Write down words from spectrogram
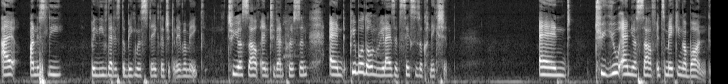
I honestly believe that it's the big mistake that you can ever make to yourself and to that person. And people don't realize that sex is a connection. And to you and yourself, it's making a bond.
